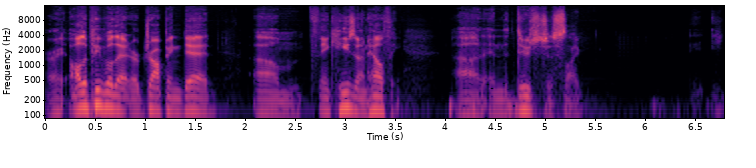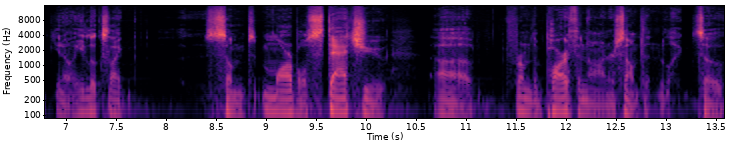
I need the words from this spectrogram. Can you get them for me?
All right, all the people that are dropping dead um, think he's unhealthy, uh, and the dude's just like, you know, he looks like some marble statue uh, from the Parthenon or something. Like so,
